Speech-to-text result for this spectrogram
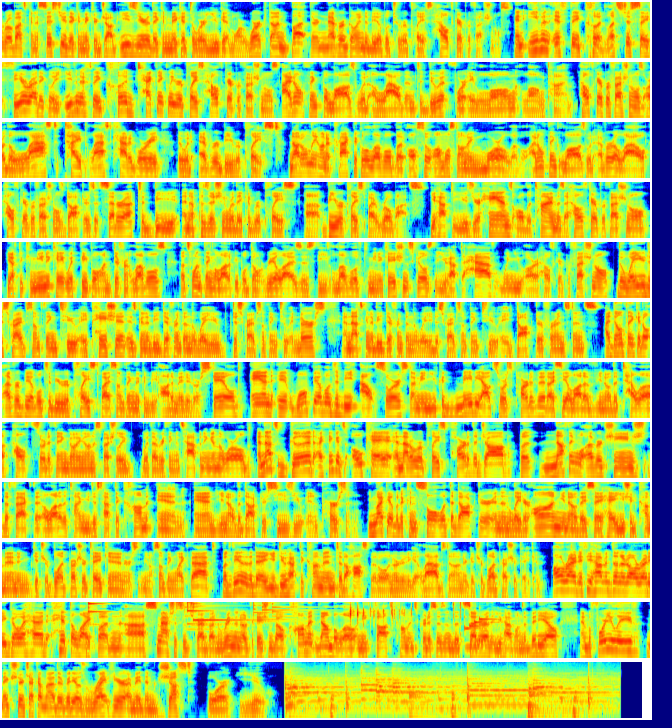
robots can assist you, they can make your job easier, they can make it to where you get more work done, but they're never going to be able to replace healthcare professionals. And even if they could, let's just say theoretically, even if they could technically replace healthcare professionals, I don't think the laws would allow them to do it for a long, long time. Healthcare professionals are the last type, last category that would ever be replaced. Not only on a practical level, but also almost on a moral level. I don't think laws would ever allow healthcare professionals, doctors, etc., to be in a position where they could replace, uh, be replaced by robots. You have to use your hands all the time as a healthcare professional. You have to communicate with people on different levels. That's one thing a lot of people don't realize is the level of communication skills that you have to have when you are a healthcare professional. The way you describe something to a patient is going to be different than the way you describe something to a nurse, and that's going to be different than the way you describe something to a doctor, for instance. I don't think it'll ever be able to be replaced by something that can be automated or scaled, and it won't be able to be outsourced. I mean, you could maybe outsource part of it. I see a lot of, you know, the telehealth sort of thing going on, especially with everything that's happening in the world. And that's good. I think it's okay, and that'll replace part of the job, but nothing will ever change the fact that a lot of the time you just have to come in and, you know, the doctor sees you in person. You might be able to consult with the doctor and then later on, you know, they say, hey, you should come in and get your blood pressure taken or, you know, something like that. But at the end of the day, you do have to come into the hospital in order to get labs done or get your blood pressure taken. All right, if you haven't done it already, go ahead, hit the like button, uh, smash the subscribe button, ring the notification bell, comment down below any thoughts, comments, criticisms, etc. that you have on the video. And before you leave, make sure to check out my other videos right here. I made them just for you.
